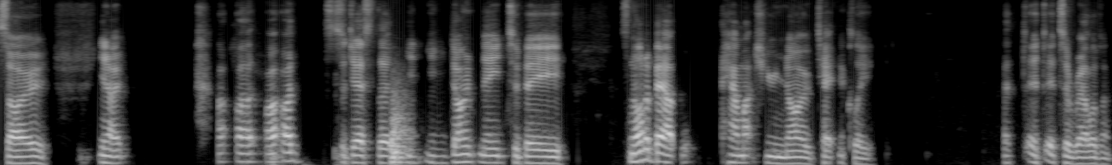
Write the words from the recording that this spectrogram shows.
So, you know, I, would suggest that you, you don't need to be. It's not about how much you know technically. it, it's irrelevant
